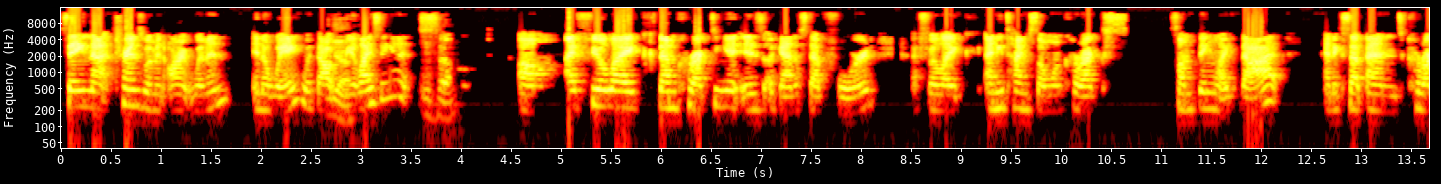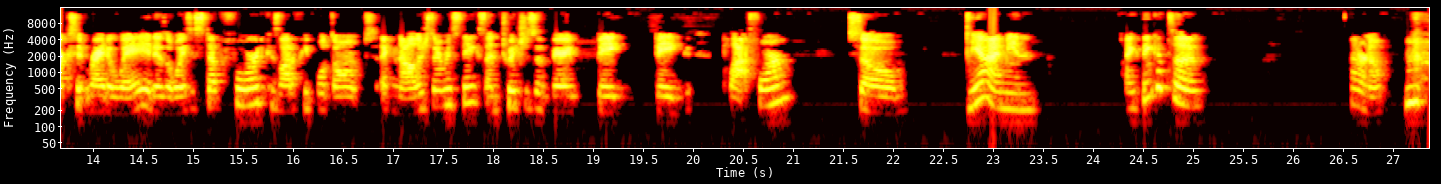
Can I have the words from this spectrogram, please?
saying that trans women aren't women in a way without Yeah. realizing it. Mhm. So um, I feel like them correcting it is again a step forward. I feel like anytime someone corrects something like that and accept and corrects it right away, it is always a step forward because a lot of people don't acknowledge their mistakes and Twitch is a very big, big platform. So yeah, I mean, I think it's a, I don't know.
